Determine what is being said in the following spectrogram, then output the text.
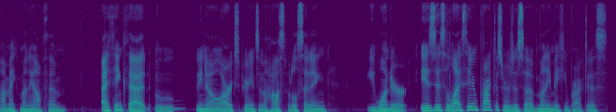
not make money off them. I think that you know our experience in the hospital setting, you wonder is this a life saving practice or is this a money making practice?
